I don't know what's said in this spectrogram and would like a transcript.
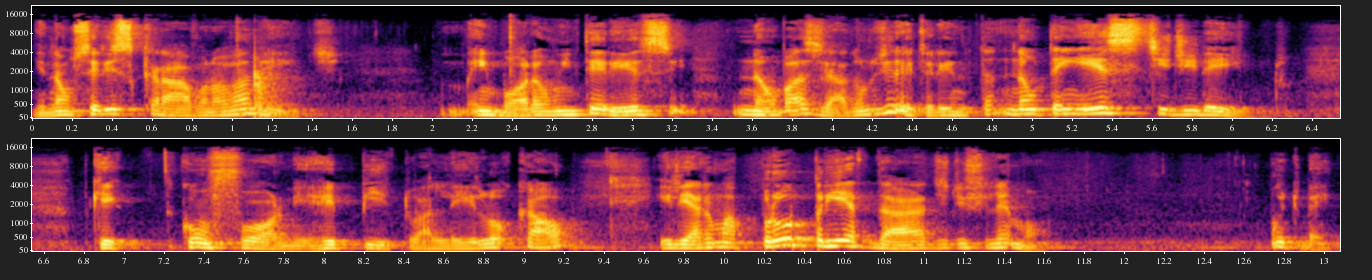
de não ser escravo novamente. Embora um interesse não baseado no direito, ele não tem este direito. Porque, conforme, repito, a lei local, ele era uma propriedade de Filemão. Muito bem.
